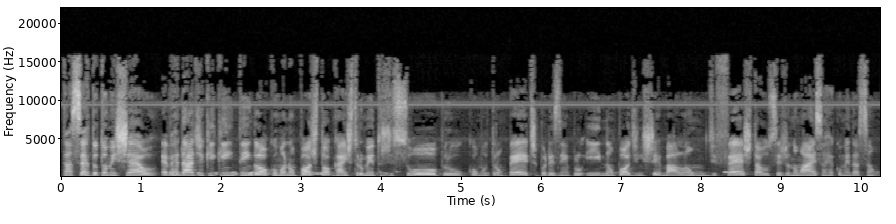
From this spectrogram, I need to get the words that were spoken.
Tá certo, doutor Michel. É verdade que quem tem glaucoma não pode tocar instrumentos de sopro, como trompete, por exemplo, e não pode encher balão de festa? Ou seja, não há essa recomendação?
